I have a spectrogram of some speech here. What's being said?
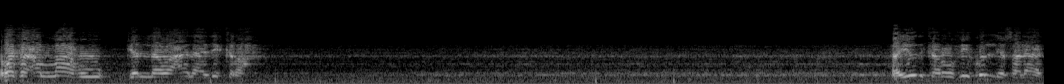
رفع الله جل وعلا ذكره. فيذكر في كل صلاة.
